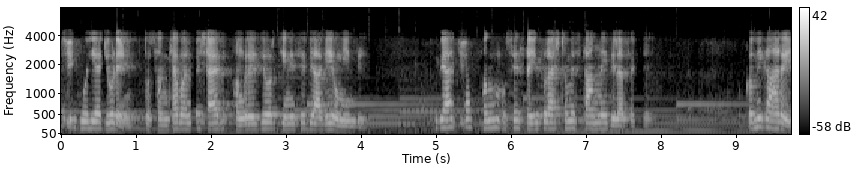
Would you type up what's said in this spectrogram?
जी। बोलियाँ जोड़े तो संख्या बल में शायद अंग्रेज़ी और चीनी से भी आगे होंगी हिंदी। क्योंकि आज तक हम उसे संयुक्त राष्ट्र में स्थान नहीं दिला सकते? कमी कहाँ रही?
